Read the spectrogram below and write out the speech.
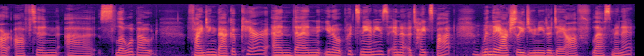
are often uh, slow about finding backup care. And then, you know, it puts nannies in a tight spot when they actually do need a day off last minute.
